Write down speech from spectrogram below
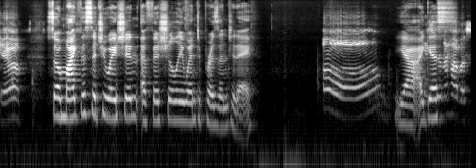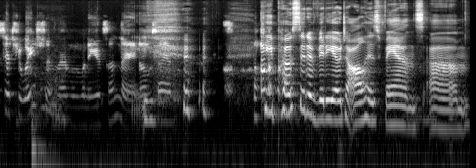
Yeah. So Mike the situation officially went to prison today. Yeah, I He's guess He's gonna have a situation then when he gets in there. You know what I'm saying? he posted a video to all his fans. Um,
